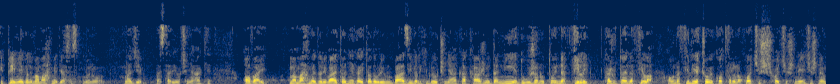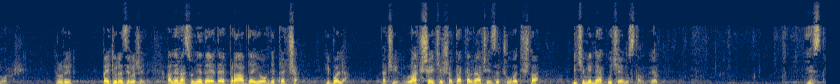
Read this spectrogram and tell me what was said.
i prije njega imam Ahmed, ja sam spomenuo mlađe pa starije učenjake, ovaj, ima Mahmed rivajete od njega i to dobro Ibn Bazi i veliki broj učinjaka kažu da nije dužan u toj na fili. Kažu to je na fila. A u na fili je čovjek otvoreno. Hoćeš, hoćeš, nećeš, ne moraš. Jel u redu? Pa je tu razilaženje. Ali nema sumnje da je, da je pravda i ovdje preča i bolja. Znači, lakše ćeš na takav način začuvati šta? Biće mirnija kuća jednostavno. Jel? Jeste.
